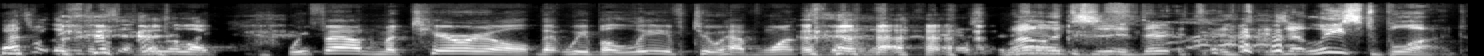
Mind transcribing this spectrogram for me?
That's what they even said. They were like, "We found material that we believe to have once been." well, it's, it's, it's at least blood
